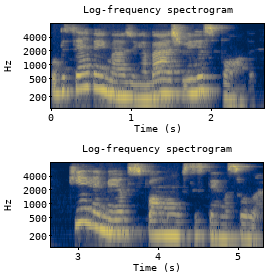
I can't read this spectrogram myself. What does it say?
Observe a imagem abaixo e responda: que elementos formam o sistema solar?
